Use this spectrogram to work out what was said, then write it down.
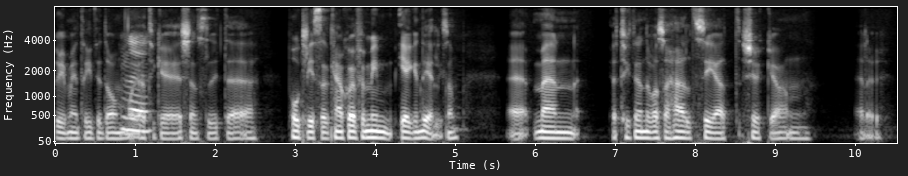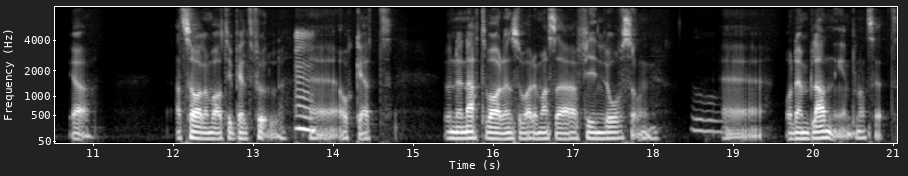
bryr mig inte riktigt om och Nej. jag tycker det känns lite påklistrat kanske för min egen del liksom. Eh, men jag tyckte ändå det var så härligt att se att kyrkan, eller ja, att salen var typ helt full. Eh, och att under nattvarden så var det massa fin lovsång. Eh, och den blandningen på något sätt.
